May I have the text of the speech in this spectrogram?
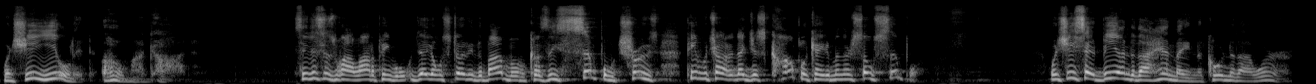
When she yielded, oh my God. See, this is why a lot of people they don't study the Bible because these simple truths, people try to they just complicate them and they're so simple. When she said, Be unto thy handmaiden according to thy word.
